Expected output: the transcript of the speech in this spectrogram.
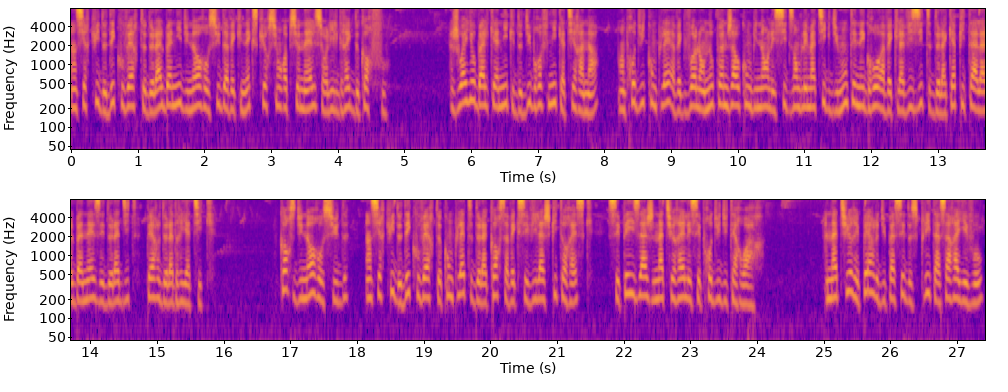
un circuit de découverte de l'Albanie du nord au sud avec une excursion optionnelle sur l'île grecque de Corfou. Joyau balkanique de Dubrovnik à Tirana, un produit complet avec vol en OpenJAO combinant les sites emblématiques du Monténégro avec la visite de la capitale albanaise et de la dite perle de l'Adriatique. Corse du nord au sud, un circuit de découverte complète de la Corse avec ses villages pittoresques, ses paysages naturels et ses produits du terroir. Nature et perles du passé de Split à Sarajevo,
